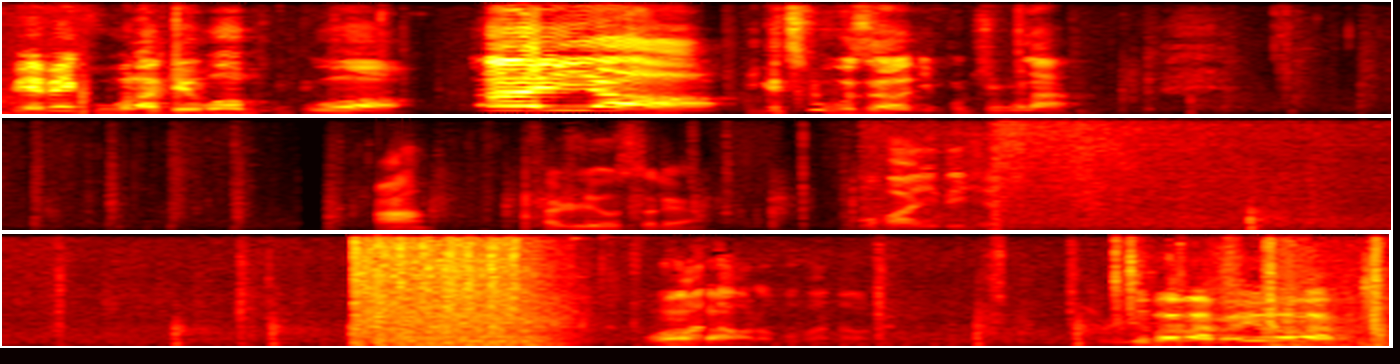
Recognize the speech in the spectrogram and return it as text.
别别哭了，给我补！哎呀，你个畜生，你不猪了？啊？还是流死了呀？木防一滴血。木防倒了，不换倒了。右边外边，右边外边。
